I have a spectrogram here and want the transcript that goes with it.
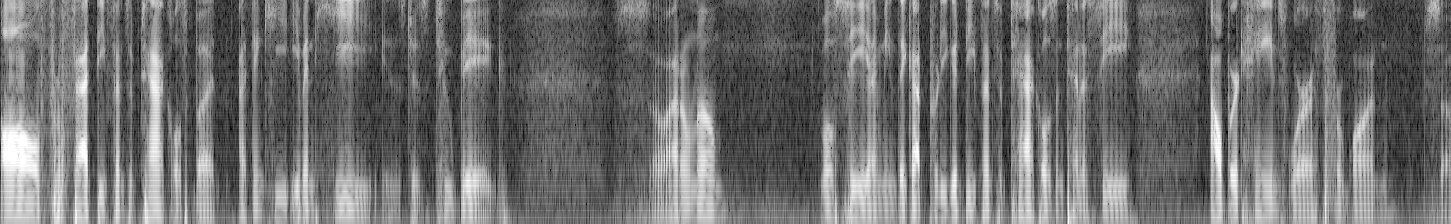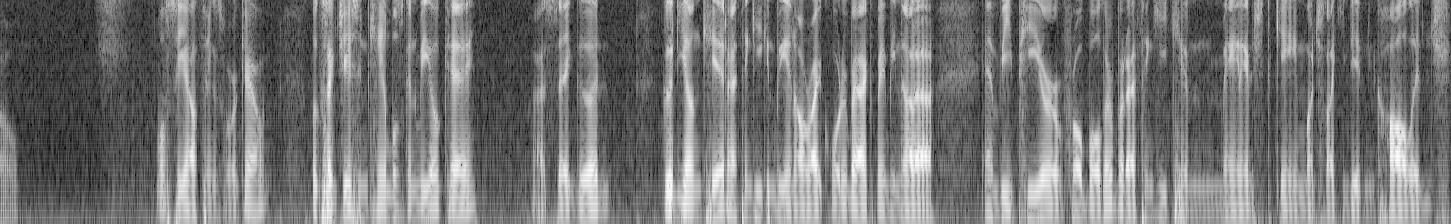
all for fat defensive tackles, but I think he even he is just too big. So I don't know we'll see. I mean, they got pretty good defensive tackles in Tennessee. Albert Haynesworth for one. So, we'll see how things work out. Looks like Jason Campbell's going to be okay. I say good. Good young kid. I think he can be an alright quarterback. Maybe not a MVP or a Pro Bowler, but I think he can manage the game much like he did in college.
